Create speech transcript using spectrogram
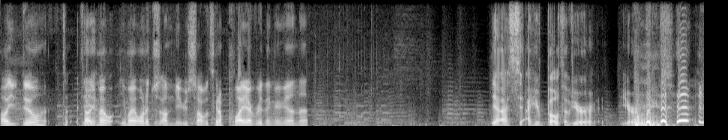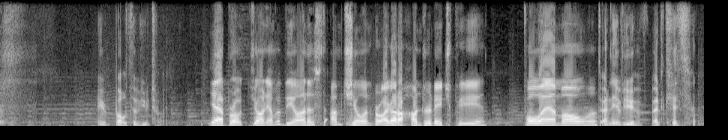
Oh, you do? T- tell you might you might want to just unmute yourself. It's gonna play everything again. Yeah, I, see, I hear both of your your. I hear both of you toy. Yeah, bro, Johnny, I'm gonna be honest. I'm chilling, bro. I got 100 HP, full ammo. Do any of you have medkits?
